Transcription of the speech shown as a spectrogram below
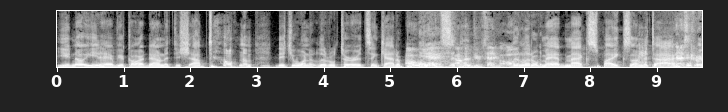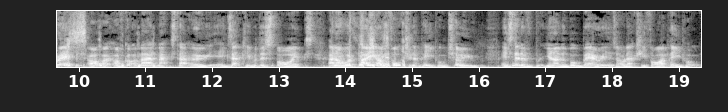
you know you'd have your car down at the shop telling them that you wanted little turrets and catapults. Oh yes, hundred percent. The little Mad Max spikes on the ah, tire. That's correct. I, I've got a Mad Max tattoo exactly with the spikes, and I would pay unfortunate people to instead of you know the ball bearings, I would actually fire people.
